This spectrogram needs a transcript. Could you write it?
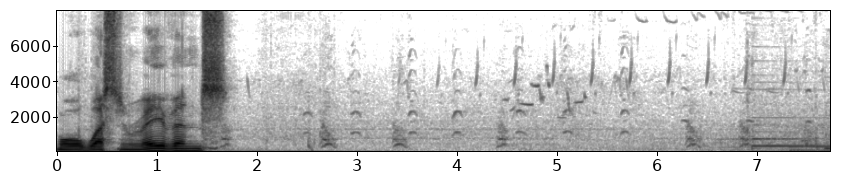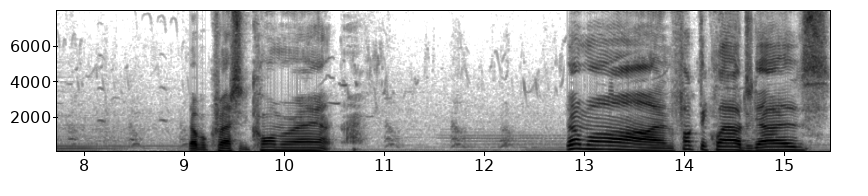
More western ravens. Double crested cormorant. Come on! Fuck the clouds, guys!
